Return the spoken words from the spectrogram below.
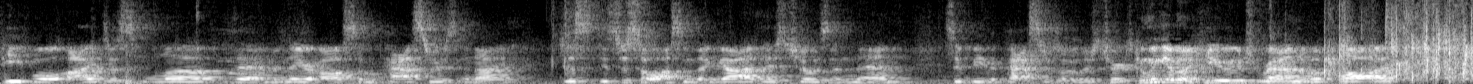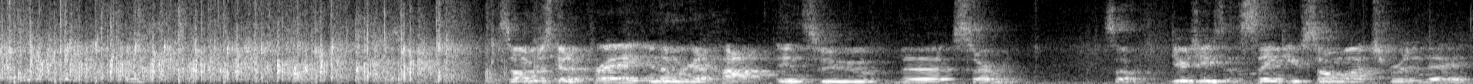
people. I just love them, and they are awesome pastors, and I just it's just so awesome that God has chosen them to be the pastors of this church. Can we give them a huge round of applause? So I'm just going to pray and then we're going to hop into the sermon. So, dear Jesus, thank you so much for today.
